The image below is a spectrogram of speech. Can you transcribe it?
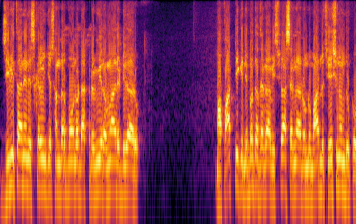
జీవితాన్ని నిష్క్రమించే సందర్భంలో డాక్టర్ వి రమణారెడ్డి గారు మా పార్టీకి నిబద్ధతగా విశ్వాసంగా రెండు మార్లు చేసినందుకు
